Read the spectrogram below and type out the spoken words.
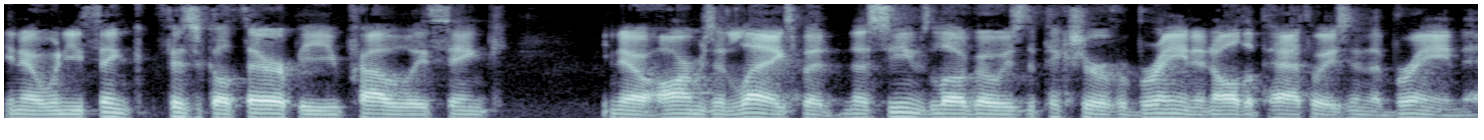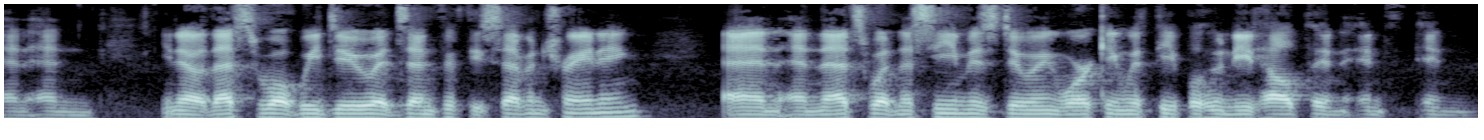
you know, when you think physical therapy, you probably think, you know, arms and legs, but Naseem's logo is the picture of a brain and all the pathways in the brain, and and you know that's what we do at Zen 57 training and and that's what Naseem is doing, working with people who need help in in in,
